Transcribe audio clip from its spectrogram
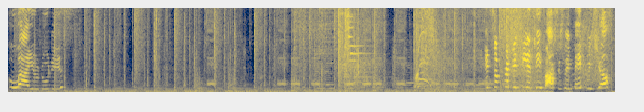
Why you do this? It's the freaking TNT boxes. They make me jump.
